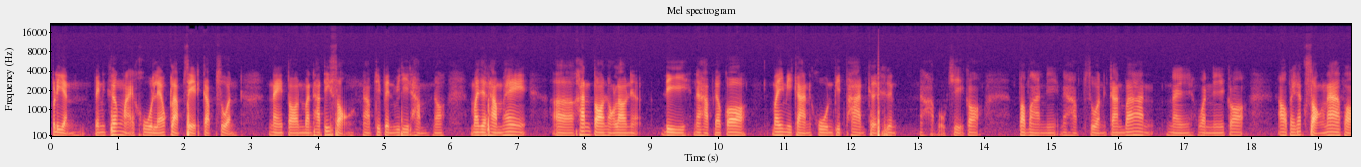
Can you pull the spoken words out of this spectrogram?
เปลี่ยนเป็นเครื่องหมายคูณแล้วกลับเศษกลับส่วนในตอนบรรทัดที่2นะครับที่เป็นวิธีทำเนาะมันจะทำให้ขั้นตอนของเราเนี่ยดีนะครับ แล้วก็ไม่มีการคูณผิดพลาดเกิดขึ้นนะครับโอเคก็ประมาณนี้นะครับ ส่วนการบ้านในวันนี้ก็เอาไปสักสองหน้าพอ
